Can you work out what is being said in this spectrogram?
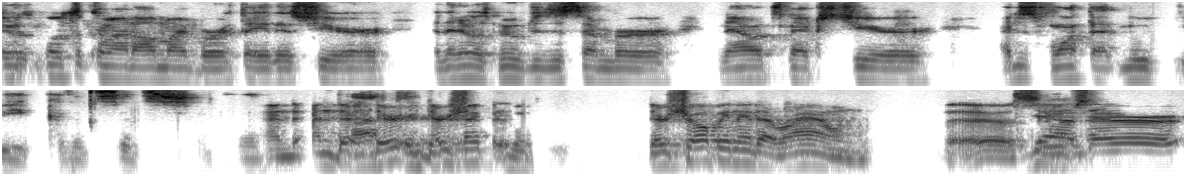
it was supposed to come out on my birthday this year, and then it was moved to December. Now it's next year. I just want that movie because it's it's. it's and and they're they're, they're, they're shopping it around. Uh, so Yeah, they're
